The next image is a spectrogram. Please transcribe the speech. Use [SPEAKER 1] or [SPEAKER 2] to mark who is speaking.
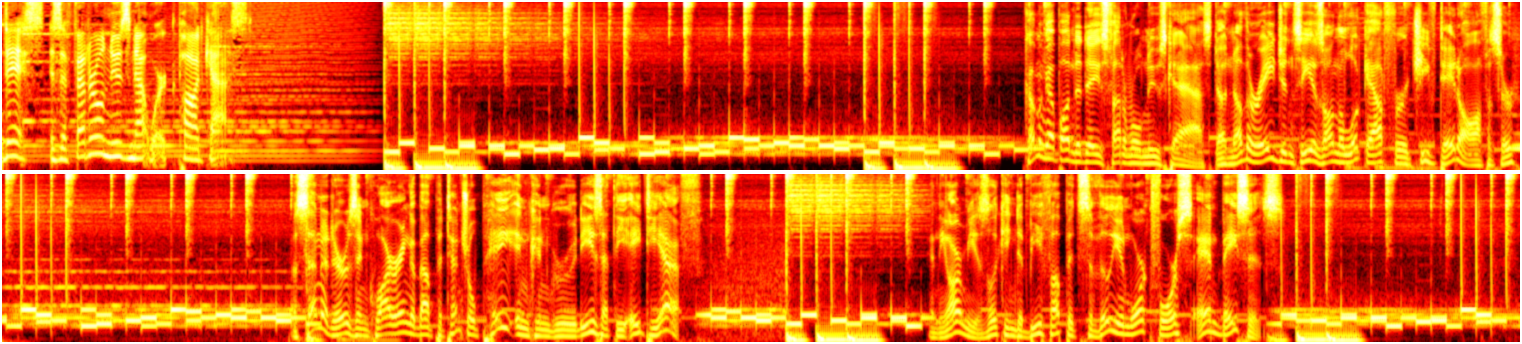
[SPEAKER 1] This is a Federal News Network podcast.
[SPEAKER 2] Coming up on today's Federal Newscast, another agency is on the lookout for a chief data officer. A senator is inquiring about potential pay incongruities at the ATF. And the Army is looking to beef up its civilian workforce and bases.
